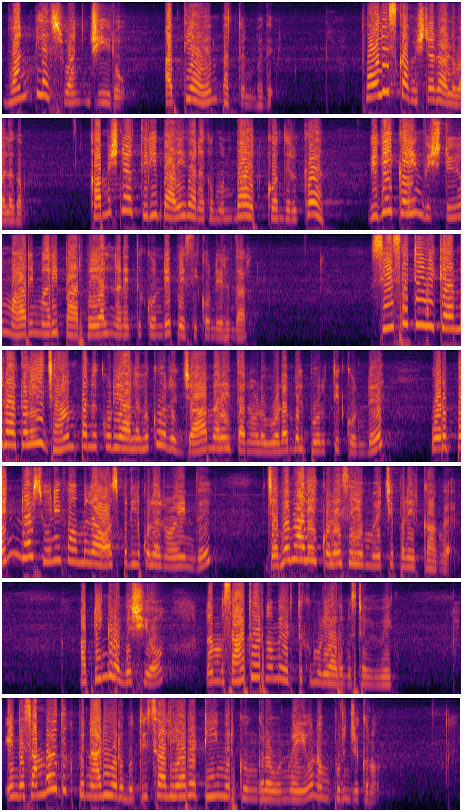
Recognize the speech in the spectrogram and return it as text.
One plus one zero அத்தியாயம் பத்தொன்பது. Police commissioner அலுவலகம். கமிஷனர் திரிபாதி தனக்கு முன்பாக உட்கார்ந்திருக்க விவேக்கையும் விஷ்ணுவையும் மாறி மாறி பார்வையால் நினைத்து கொண்டே பேசிக்கொண்டிருந்தார் சிசிடிவி கேமராக்களை ஜாம் பண்ணக்கூடிய அளவுக்கு ஒரு ஜாமரை தன்னோட உடம்பில் பொருத்தி கொண்டு ஒரு பெண் நர்ஸ் யூனிஃபார்மில் ஹாஸ்பிட்டலுக்குள்ளே நுழைந்து ஜெபமாலையை கொலை செய்ய முயற்சி பண்ணியிருக்காங்க. அப்படிங்கிற விஷயம் நம்ம சாதாரணமாக எடுத்துக்க முடியாது மிஸ்டர் விவேக். இந்த சம்பவத்துக்கு பின்னாடி ஒரு புத்திசாலியான டீம் இருக்குங்கிற உண்மையும் நம்ம புரிஞ்சுக்கணும்.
